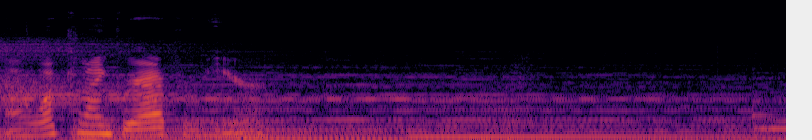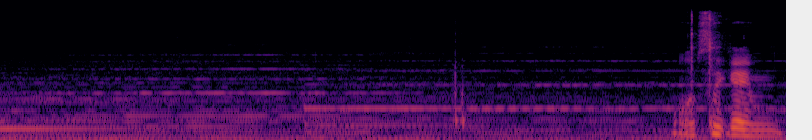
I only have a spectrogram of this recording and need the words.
Now what can I grab from here? Looks like I'm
